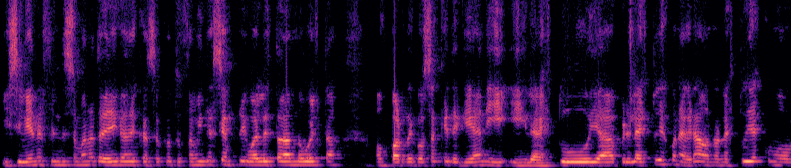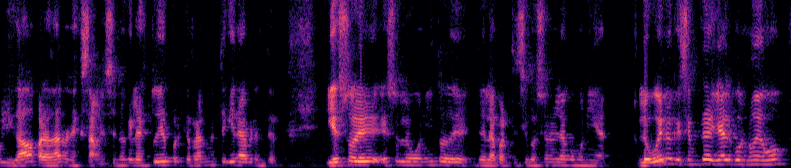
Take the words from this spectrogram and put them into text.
y si bien el fin de semana te dedicas a descansar con tu familia, siempre igual le está dando vuelta a un par de cosas que te quedan y, y las estudias, pero las estudias con agrado, no las estudias como obligado para dar un examen, sino que las estudias porque realmente quieres aprender. Y eso es, eso es lo bonito de, de la participación en la comunidad. Lo bueno es que siempre hay algo nuevo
